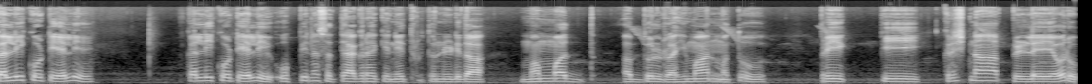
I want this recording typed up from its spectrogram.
ಕಲ್ಲಿಕೋಟೆಯಲ್ಲಿ ಕಲ್ಲಿಕೋಟೆಯಲ್ಲಿ ಉಪ್ಪಿನ ಸತ್ಯಾಗ್ರಹಕ್ಕೆ ನೇತೃತ್ವ ನೀಡಿದ ಮೊಹಮ್ಮದ್ ಅಬ್ದುಲ್ ರಹಿಮಾನ್ ಮತ್ತು ಪ್ರಿ ಪಿ ಕೃಷ್ಣ ಪಿಳ್ಳೆಯವರು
